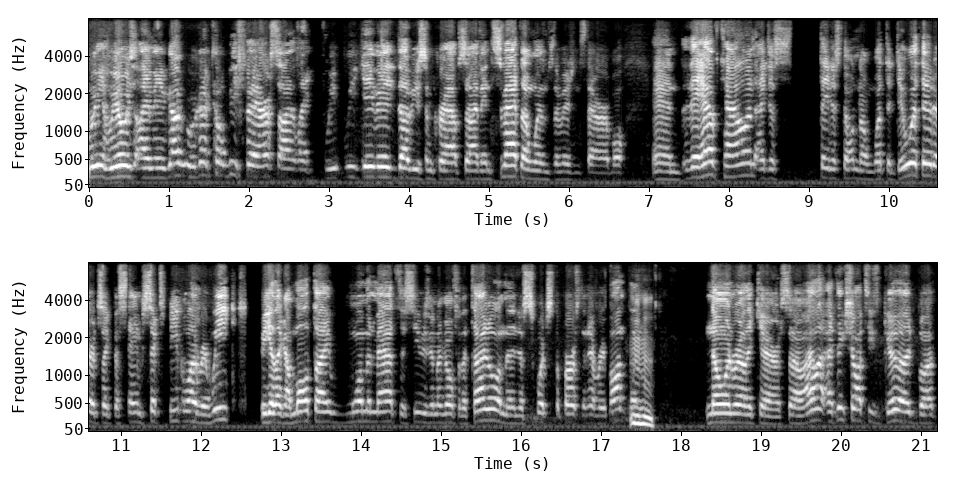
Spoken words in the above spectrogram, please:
we, we always, I mean, we got, we're going to be fair. So, I, like, we, we gave AEW some crap. So, I mean, SmackDown Women's Division's terrible. And they have talent. I just, they just don't know what to do with it. Or it's like the same six people every week. We get like a multi woman match to see who's going to go for the title and then just switch the person every month. Mhm. No one really cares. So, I, I think Shotzi's good, but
